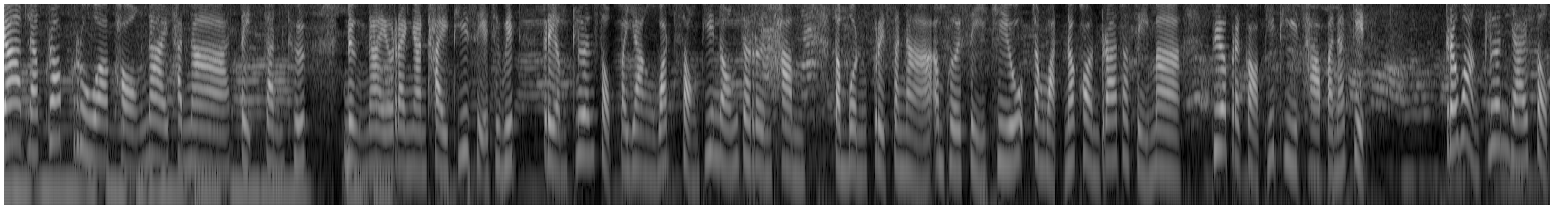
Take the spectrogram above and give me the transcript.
ญาติและครอบครัวของนายธนาติจันทึกหนึ่งในแรงงานไทยที่เสียชีวิต เตรียมเคลื่อนศพไปยังวัดสองพี่น้องเจริญธรรม ตำบลกฤษณาอำเภอสีคิ้ว จังหวัดนครราชสีมา เพื่อประกอบพิธีชาปนกิจ ระหว่างเคลื่อนย้ายศพ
